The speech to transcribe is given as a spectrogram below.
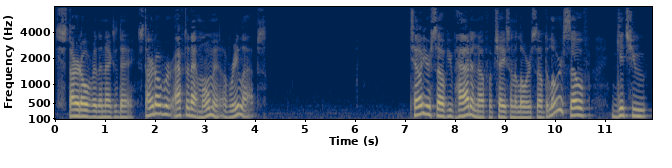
start over the next day. Start over after that moment of relapse. Tell yourself you've had enough of chasing the lower self. The lower self gets you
